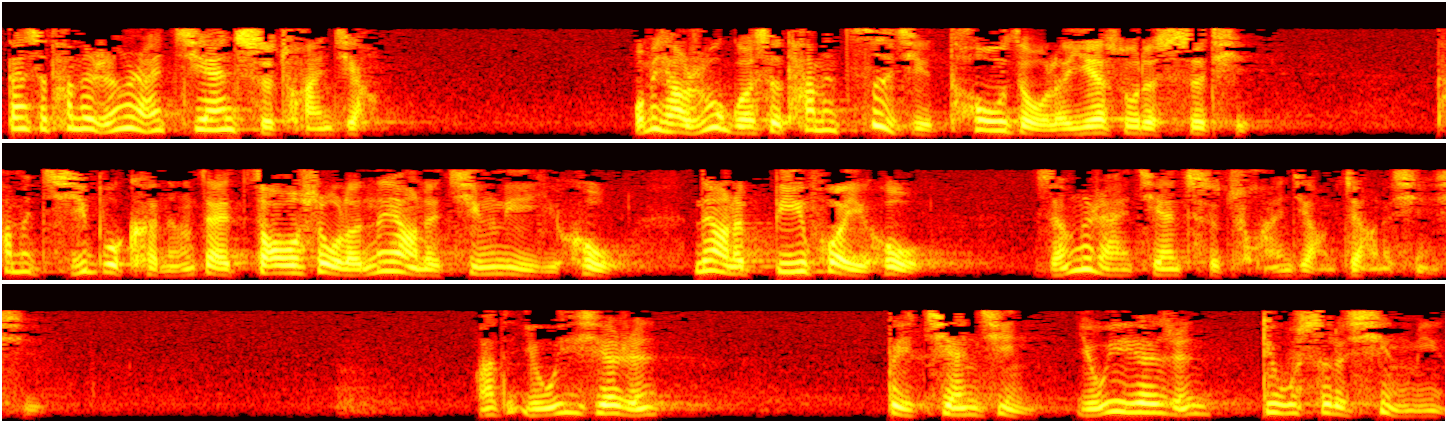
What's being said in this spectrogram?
但是他们仍然坚持传讲。我们想，如果是他们自己偷走了耶稣的尸体，他们极不可能在遭受了那样的经历以后、那样的逼迫以后，仍然坚持传讲这样的信息。啊，有一些人被监禁，有一些人丢失了性命，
